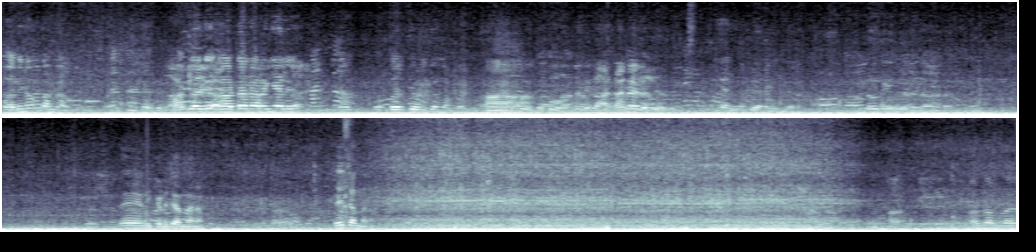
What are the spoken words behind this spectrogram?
പതിനൊന്നെണ്ണുണ്ട് നാട്ടിലൊക്കെ കാട്ടാൻ ആ. നിൽക്കണ ചന്ദനം. ഏ ചന്ദനം മതപ്പാടിലെ കൊണ്ട് മാറ്റി നിർത്തിയാണ്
